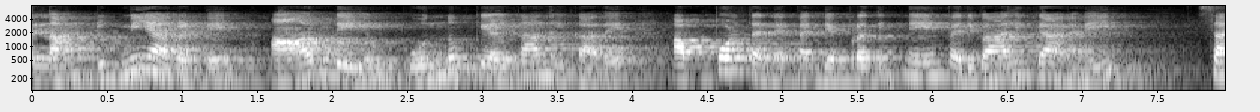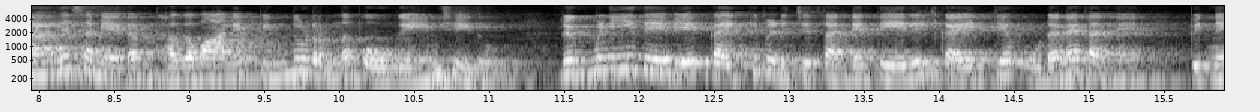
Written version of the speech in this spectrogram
എന്നാൽ രുക്മിയാകട്ടെ ആരുടെയും ഒന്നും കേൾക്കാൻ നിൽക്കാതെ അപ്പോൾ തന്നെ തന്റെ പ്രതിജ്ഞയെ പരിപാലിക്കാനായി സൈന്യസമേതം ഭഗവാനെ പിന്തുടർന്ന് പോവുകയും ചെയ്തു. രുക്മിണീ ദേവിയെ കൈക്ക് പിടിച്ച് തന്റെ തേരിൽ കയറ്റിയ ഉടനെ തന്നെ പിന്നെ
